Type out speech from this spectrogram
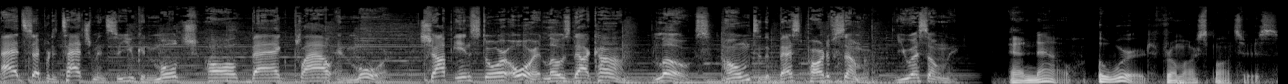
Add separate attachments so you can mulch, haul, bag, plow, and more. Shop in store or at Lowe's.com. Lowe's, home to the best part of summer. U.S. only. And now, a word from our sponsors.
